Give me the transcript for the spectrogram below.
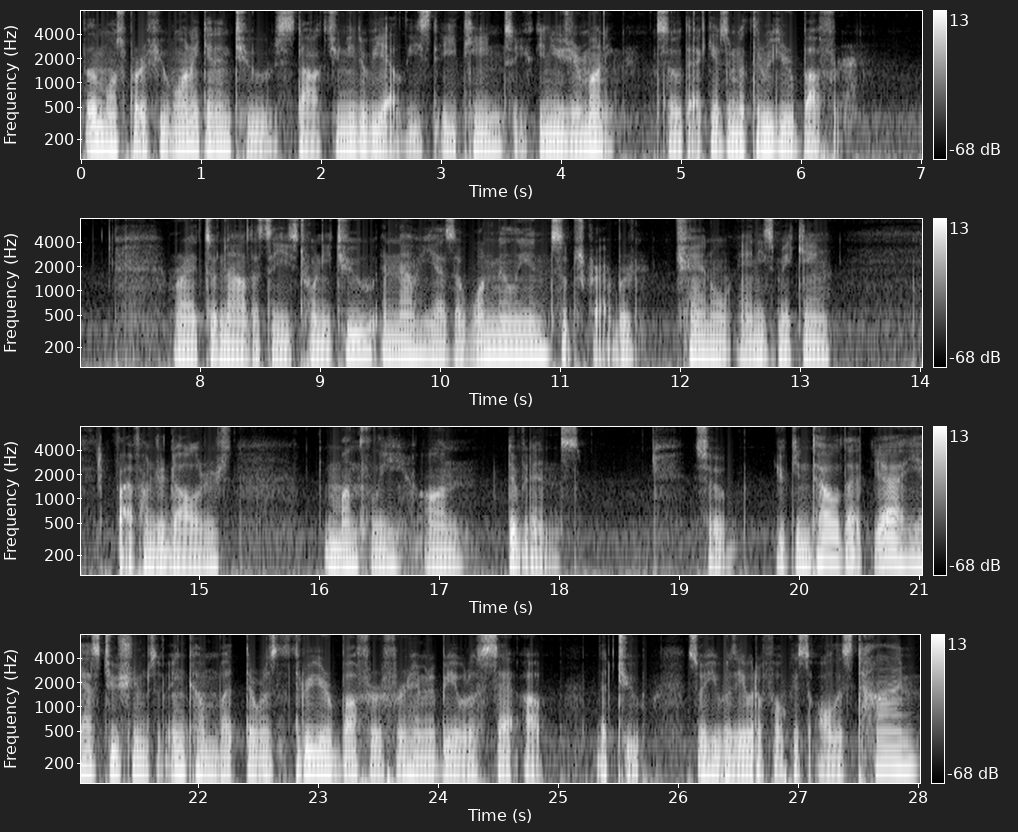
for the most part, if you want to get into stocks, you need to be at least 18 so you can use your money. So that gives him a three year buffer. Right, so now let's say he's 22 and now he has a 1 million subscriber channel and he's making $500 monthly on dividends. So you can tell that, yeah, he has two streams of income, but there was a three year buffer for him to be able to set up the two. So he was able to focus all his time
